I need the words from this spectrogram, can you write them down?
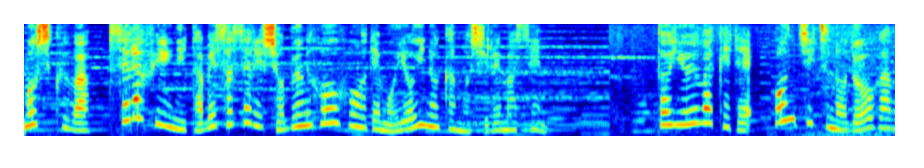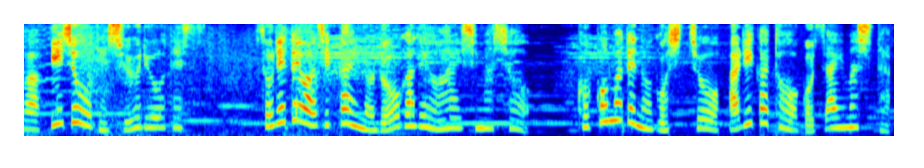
もしくはセラフィーに食べさせる処分方法でも良いのかもしれません。というわけで本日の動画は以上で終了です。それでは次回の動画でお会いしましょう。ここまでのご視聴ありがとうございました。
